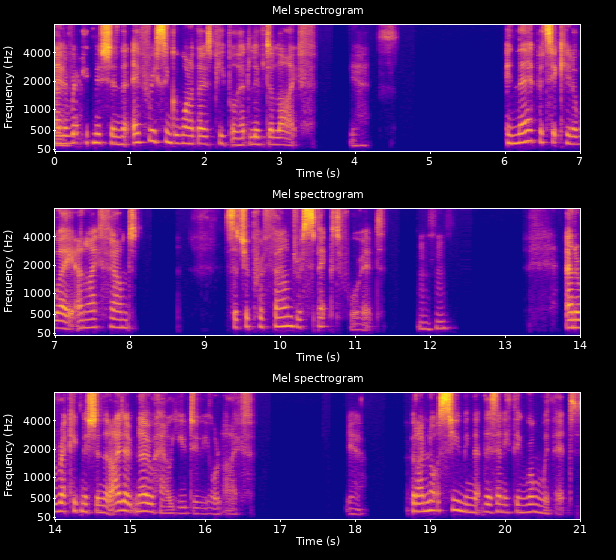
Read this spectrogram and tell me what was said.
and yeah. the recognition that every single one of those people had lived a life. Yes. In their particular way. And I found such a profound respect for it. Mm-hmm. And a recognition that I don't know how you do your life. Yeah. But I'm not assuming that there's anything wrong with it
